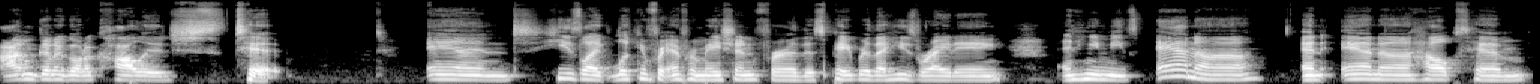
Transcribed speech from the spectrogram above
I'm gonna go to college tip. And he's like looking for information for this paper that he's writing, and he meets Anna, and Anna helps him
